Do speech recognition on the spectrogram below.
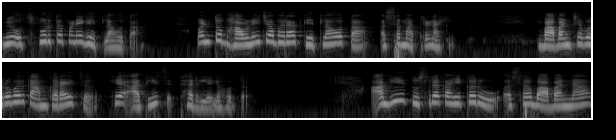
मी उत्स्फूर्तपणे घेतला होता पण तो भावनेच्या भरात घेतला होता असं मात्र नाही. बाबांच्याबरोबर काम करायचं हे आधीच ठरलेलं होतं. आम्ही दुसरं काही करू असं बाबांना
